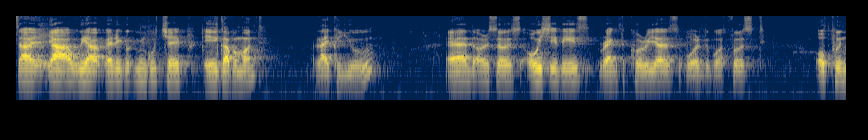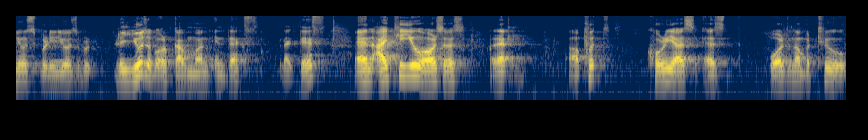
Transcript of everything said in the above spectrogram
So yeah, we are very good, in good shape in government, like you, and also OECD's ranked Korea's world's first open usable reusable, reusable government index, like this, and ITU also uh, put Korea as world number two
